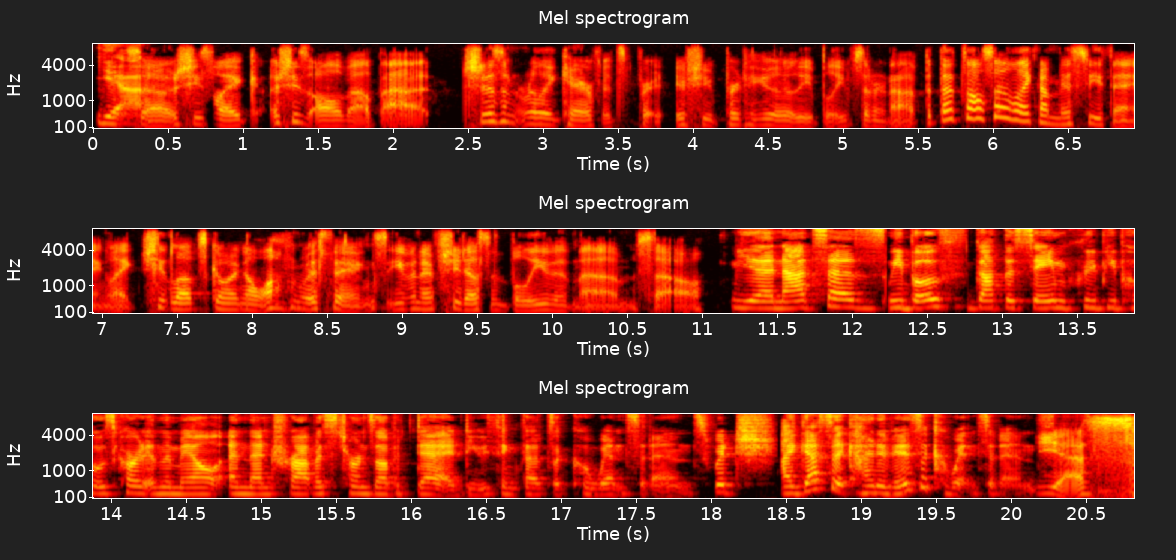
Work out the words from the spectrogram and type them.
Yeah. So she's like, she's all about that she doesn't really care if it's if she particularly believes it or not but that's also like a misty thing like she loves going along with things even if she doesn't believe in them so. Yeah nat says we both got the same creepy postcard in the mail and then travis turns up dead. Do you think that's a coincidence? Which i guess it kind of is a coincidence. Yes.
